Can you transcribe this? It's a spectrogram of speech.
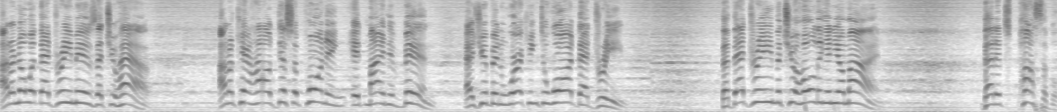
I don't know what that dream is that you have. I don't care how disappointing it might have been as you've been working toward that dream. That that dream that you're holding in your mind, that it's possible.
